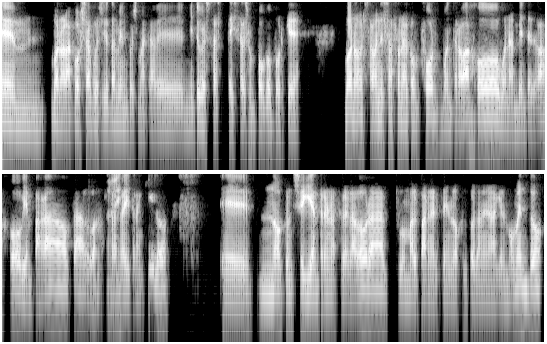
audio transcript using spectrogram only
Em, bueno, la cosa, pues yo también pues me acabé, mito que te distraes un poco porque, bueno, estaba en esa zona de confort, buen trabajo, buen ambiente de trabajo, bien pagado, tal, bueno, estás ahí tranquilo. Eh, no conseguía entrar en una aceleradora, tuve un mal partner tecnológico también en aquel momento.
